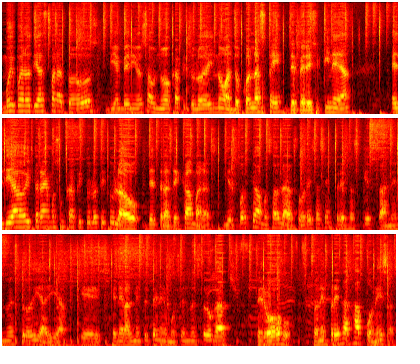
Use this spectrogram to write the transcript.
Muy buenos días para todos, bienvenidos a un nuevo capítulo de Innovando con las P de Pérez y Pineda. El día de hoy traemos un capítulo titulado Detrás de cámaras y es porque vamos a hablar sobre esas empresas que están en nuestro día a día, que generalmente tenemos en nuestro hogar, pero ojo, son empresas japonesas,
